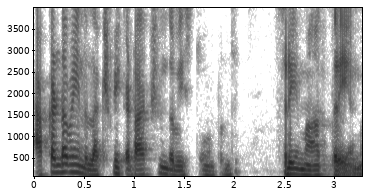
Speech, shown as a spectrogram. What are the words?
అఖండమైన లక్ష్మీ కటాక్షం లభిస్తూ ఉంటుంది. శ్రీమాత్రేయమ.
